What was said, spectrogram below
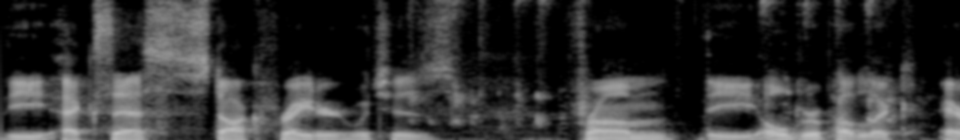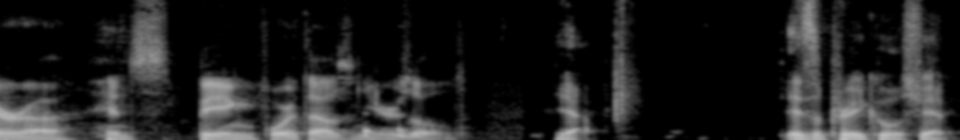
the XS stock freighter, which is from the Old Republic era, hence being 4,000 years old. Yeah. Is a pretty cool ship.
